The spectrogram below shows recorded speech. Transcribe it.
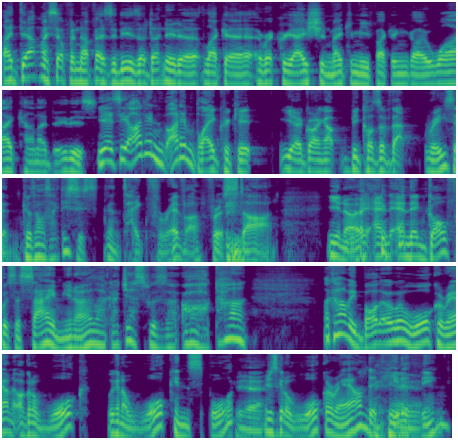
I doubt myself enough as it is. I don't need a like a, a recreation making me fucking go. Why can't I do this? Yeah, see, I didn't I didn't play cricket you know, growing up because of that reason. Because I was like, this is going to take forever for a start, you know. and and then golf was the same, you know. Like I just was like, oh, I can't. I can't be bothered. We're going to walk around. I've got to walk. We're going to walk in sport. Yeah. You're just going to walk around and hit yeah, a thing.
